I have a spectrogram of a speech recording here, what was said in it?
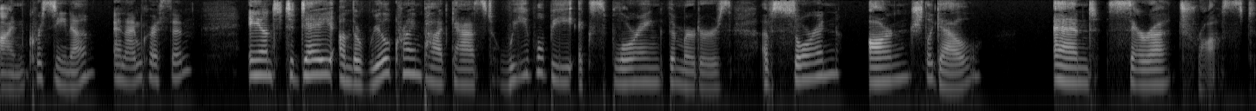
I'm Christina. And I'm Kristen. And today on the Real Crime Podcast, we will be exploring the murders of Soren Arn-Oelschlegel and Sara Trost.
